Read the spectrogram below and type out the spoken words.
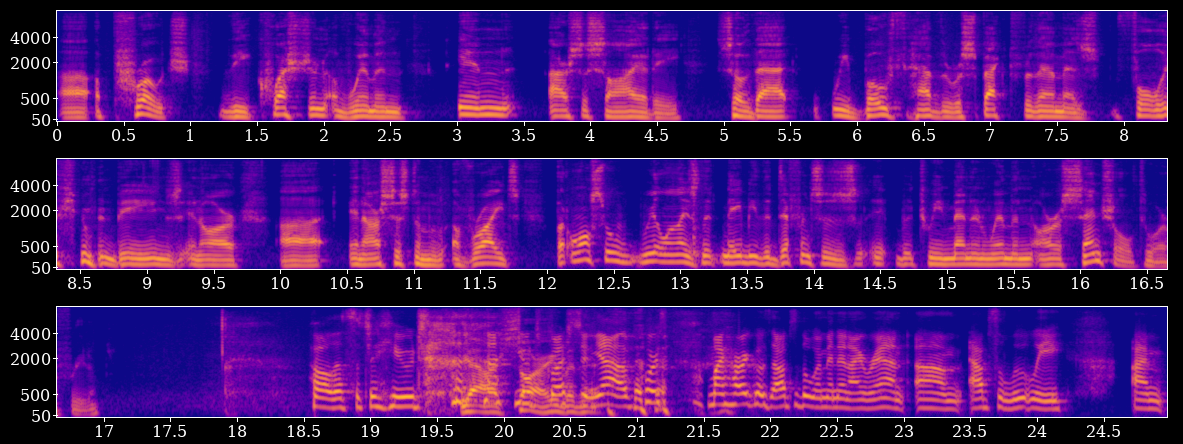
uh, approach the question of women? In our society so that we both have the respect for them as full human beings in our uh, in our system of, of, rights, but also realize that maybe the differences between men and women are essential to our freedom. Oh, that's such a huge, yeah, huge sorry, question. yeah, of course, my heart goes out to the women in Iran. Um, absolutely. I'm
